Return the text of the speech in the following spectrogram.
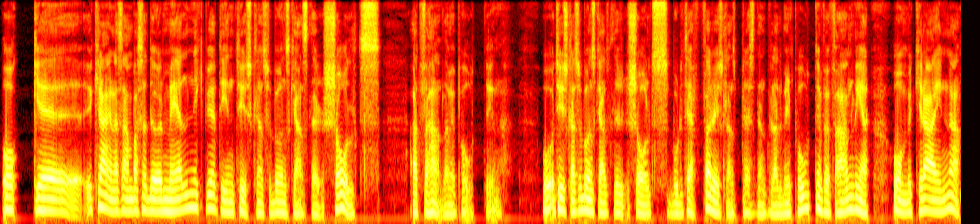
Och eh, Ukrainas ambassadör Melnik bjöd in Tysklands förbundskansler Scholz att förhandla med Putin. Och Tysklands förbundskansler Scholz borde träffa Rysslands president Vladimir Putin för förhandlingar om Ukraina,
